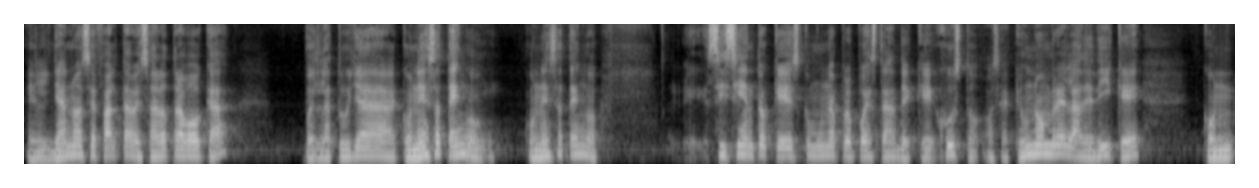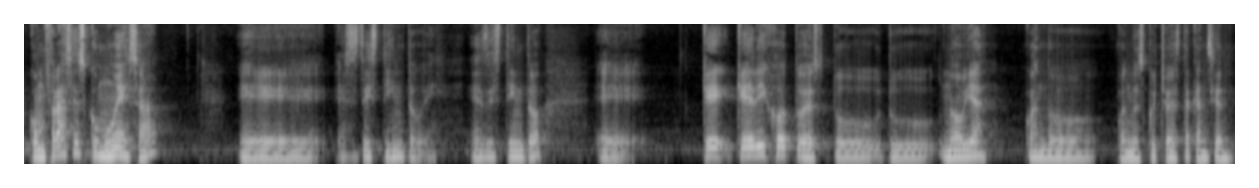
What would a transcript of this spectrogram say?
el ya no hace falta besar otra boca, pues la tuya, con esa tengo, con esa tengo. Eh, sí siento que es como una propuesta de que justo, o sea, que un hombre la dedique con, con frases como esa, eh, es distinto, güey, es distinto. Eh, ¿qué, ¿qué, dijo tu, tu, tu novia cuando, cuando escuchó esta canción?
